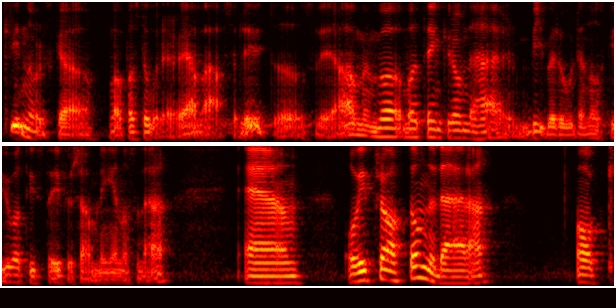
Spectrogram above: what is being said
kvinnor ska vara pastorer? Och jag var absolut. Och så, ja men vad, vad tänker du om det här bibelorden? De ska ju vara tysta i församlingen och sådär. Eh, och vi pratade om det där eh, och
